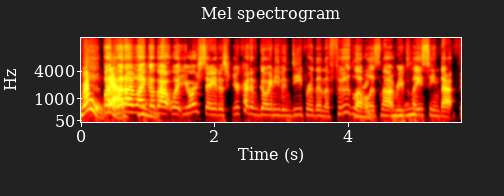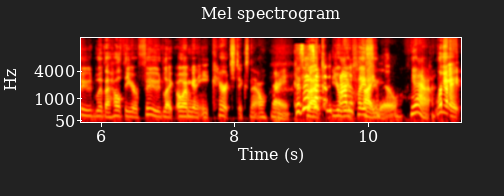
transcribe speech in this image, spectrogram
Right. but yeah. what I like mm. about what you're saying is you're kind of going even deeper than the food level. Right. It's not mm-hmm. replacing that food with a healthier food, like, oh, I'm going to eat carrot sticks now. Right. Because that's not you're replacing you. Yeah. Right.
